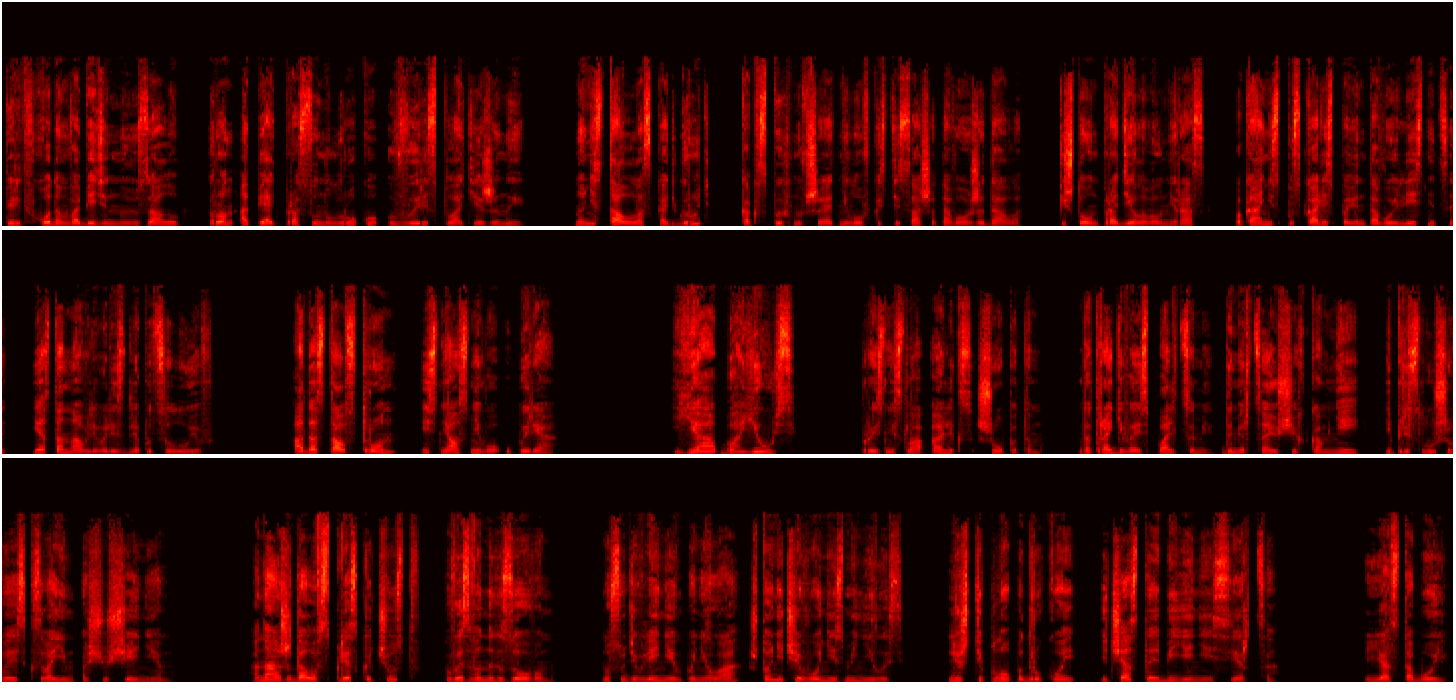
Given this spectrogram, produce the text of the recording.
Перед входом в обеденную залу Рон опять просунул руку в вырез платья жены, но не стал ласкать грудь, как вспыхнувшая от неловкости Саша того ожидала, и что он проделывал не раз, пока они спускались по винтовой лестнице и останавливались для поцелуев. А достал строн и снял с него упыря. «Я боюсь!» — произнесла Алекс шепотом, дотрагиваясь пальцами до мерцающих камней и прислушиваясь к своим ощущениям. Она ожидала всплеска чувств, вызванных зовом, но с удивлением поняла, что ничего не изменилось, лишь тепло под рукой и частое биение сердца. «Я с тобой».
